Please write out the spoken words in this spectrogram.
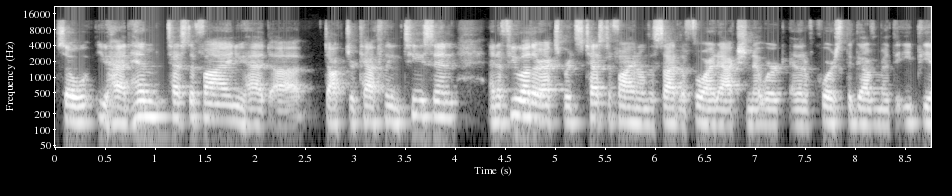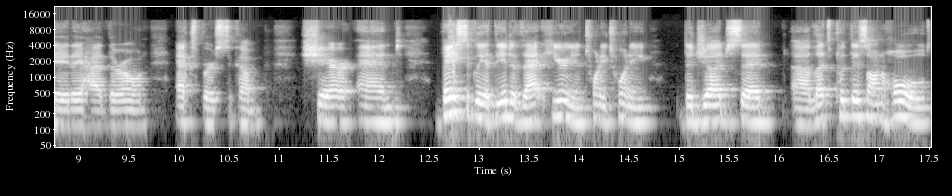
So you had him testifying, you had uh, Dr. Kathleen Thiessen, and a few other experts testifying on the side of the Fluoride Action Network. And then, of course, the government, the EPA, they had their own experts to come share. And basically, at the end of that hearing in 2020, the judge said, uh, let's put this on hold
